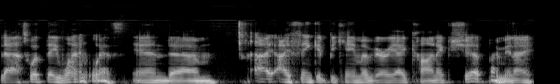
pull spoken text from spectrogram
that's what they went with." And um, I, I think it became a very iconic ship. I mean, I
